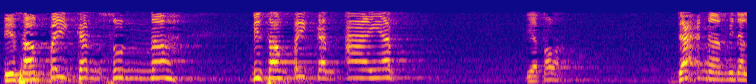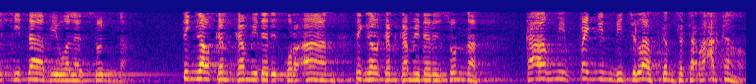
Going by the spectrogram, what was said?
disampaikan sunnah, disampaikan ayat, dia tolak. Da'na minal kitabi wala sunnah. Tinggalkan kami dari Quran, tinggalkan kami dari sunnah. Kami pengen dijelaskan secara akal.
